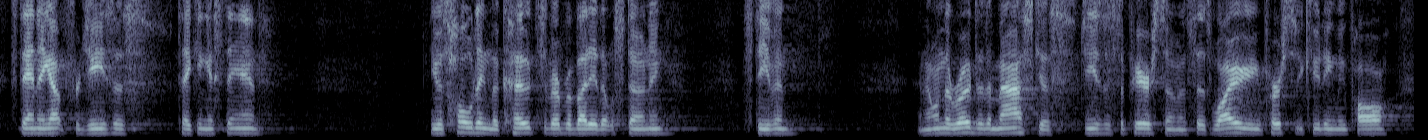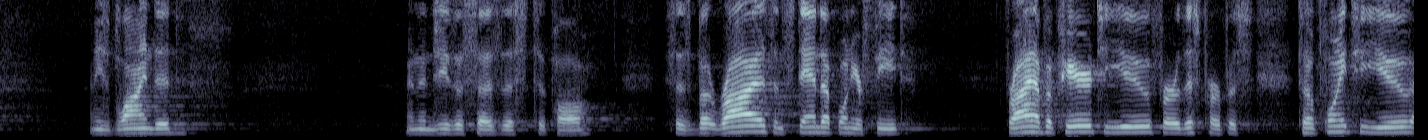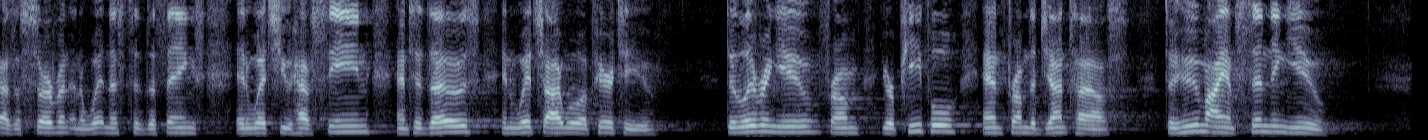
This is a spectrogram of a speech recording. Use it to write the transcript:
standing up for Jesus taking a stand. He was holding the coats of everybody that was stoning Stephen. And on the road to Damascus, Jesus appears to him and says, Why are you persecuting me, Paul? And he's blinded. And then Jesus says this to Paul. He says, But rise and stand up on your feet, for I have appeared to you for this purpose to appoint to you as a servant and a witness to the things in which you have seen and to those in which I will appear to you, delivering you from your people and from the Gentiles, to whom I am sending you,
